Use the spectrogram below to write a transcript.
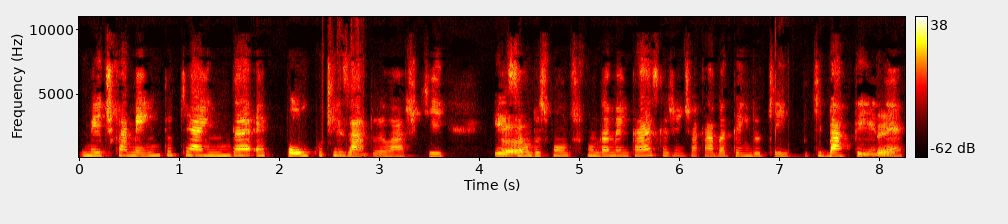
medicamento que ainda é pouco utilizado. Eu acho que esse é um dos pontos fundamentais que a gente acaba tendo que, que bater, Sim. né?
